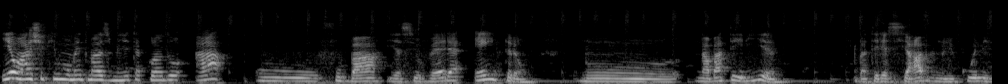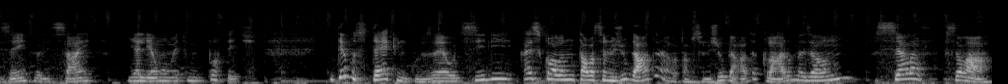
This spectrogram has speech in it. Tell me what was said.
E eu acho que o momento mais bonito é quando a, o Fubá e a Silvéria entram no, na bateria. Bateria se abre no recuo, eles entram, eles saem. E ali é um momento muito importante. Em termos técnicos, né, o a escola não estava sendo julgada, ela estava sendo julgada, claro, mas ela não, se ela, sei lá,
